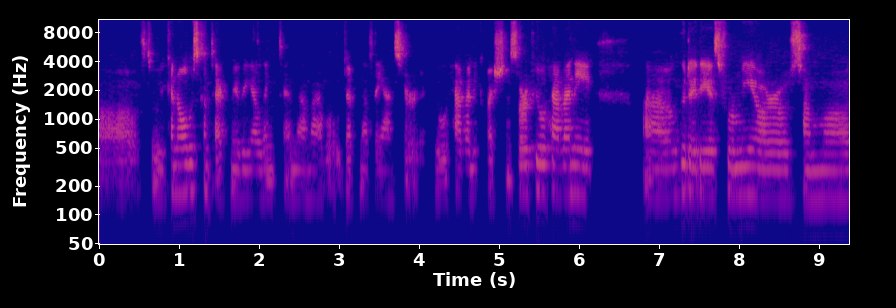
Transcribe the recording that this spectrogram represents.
uh, so you can always contact me via LinkedIn, and I will definitely answer if you have any questions or if you have any uh, good ideas for me or some uh,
